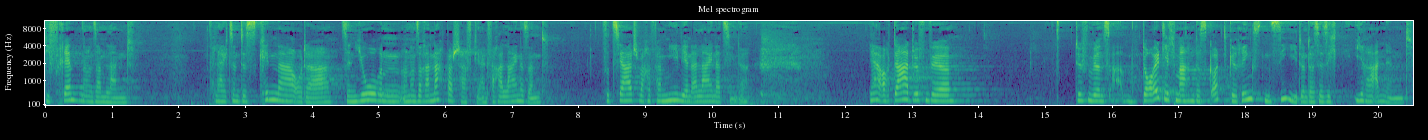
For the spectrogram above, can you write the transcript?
die Fremden in unserem Land. Vielleicht sind es Kinder oder Senioren in unserer Nachbarschaft, die einfach alleine sind. Sozial schwache Familien, Alleinerziehende. Ja, auch da dürfen wir, dürfen wir uns deutlich machen, dass Gott die Geringsten sieht und dass er sich ihrer annimmt.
